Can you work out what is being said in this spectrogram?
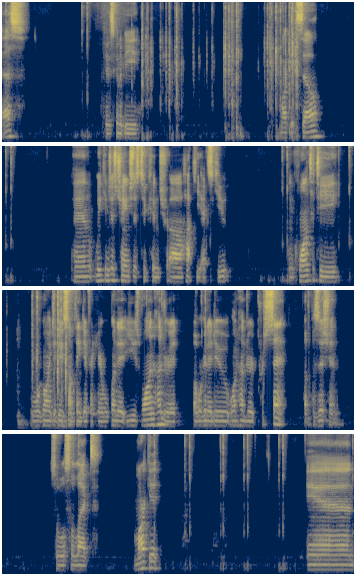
S. Okay, it's going to be market sell. And we can just change this to uh, hotkey execute. In quantity, we're going to do something different here. We're going to use 100, but we're going to do 100% of the position. So we'll select market and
